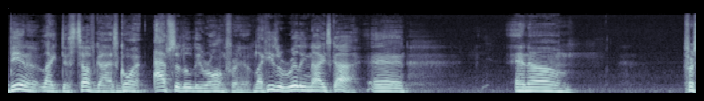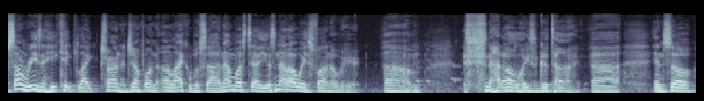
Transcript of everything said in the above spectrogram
being a, like this tough guy is going absolutely wrong for him. Like he's a really nice guy, and and um. For some reason, he keeps like trying to jump on the unlikable side, and I must tell you, it's not always fun over here. Um, it's not always a good time. Uh, and so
